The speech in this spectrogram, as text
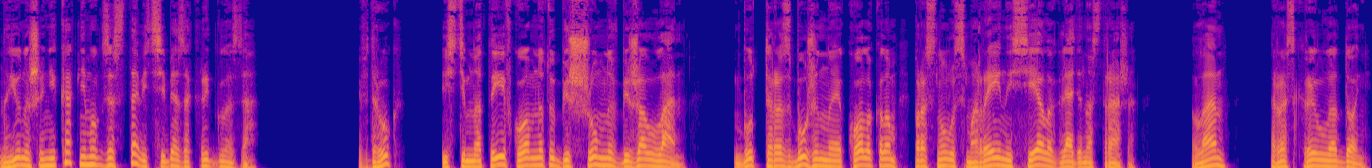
но юноша никак не мог заставить себя закрыть глаза. И вдруг из темноты в комнату бесшумно вбежал Лан. Будто разбуженная колоколом проснулась Морейн и села, глядя на стража. Лан раскрыл ладонь.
